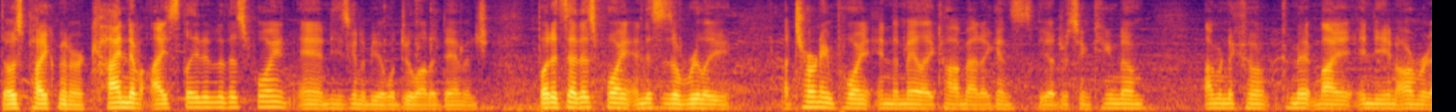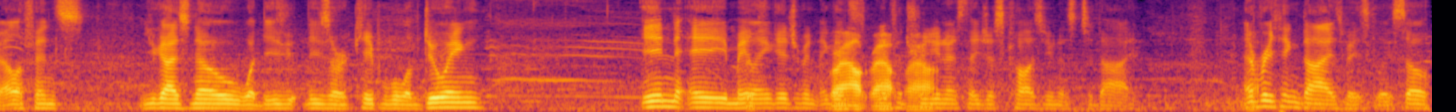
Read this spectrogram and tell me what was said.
Those pikemen are kind of isolated at this point, and he's going to be able to do a lot of damage. But it's at this point, and this is a really a turning point in the melee combat against the Odrysian Kingdom. I'm going to co- commit my Indian armored elephants. You guys know what these these are capable of doing. In a melee engagement against route, route, infantry route. units, they just cause units to die. Everything dies basically. So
